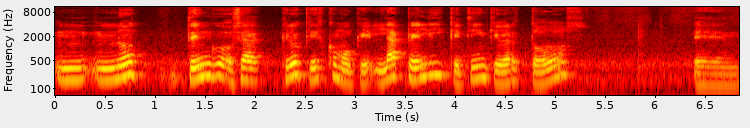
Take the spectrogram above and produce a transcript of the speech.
no tengo, o sea, creo que es como que la peli que tienen que ver todos, eh,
